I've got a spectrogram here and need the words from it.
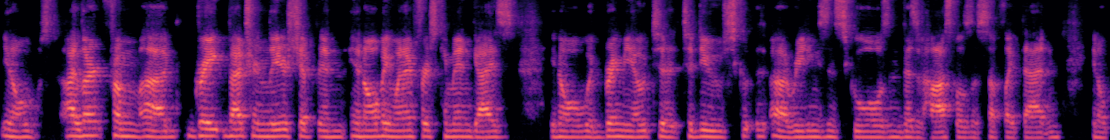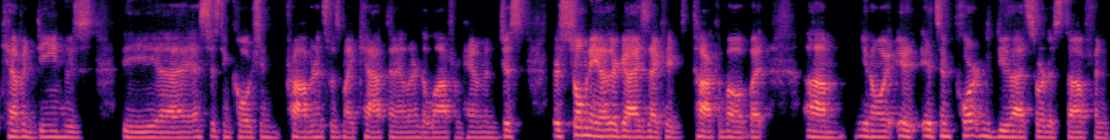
you know, I learned from uh, great veteran leadership in, in Albany when I first came in. Guys, you know, would bring me out to to do sc- uh, readings in schools and visit hospitals and stuff like that. And you know, Kevin Dean, who's the uh, assistant coach in Providence, was my captain. I learned a lot from him. And just there's so many other guys I could talk about, but um, you know, it, it's important to do that sort of stuff. And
